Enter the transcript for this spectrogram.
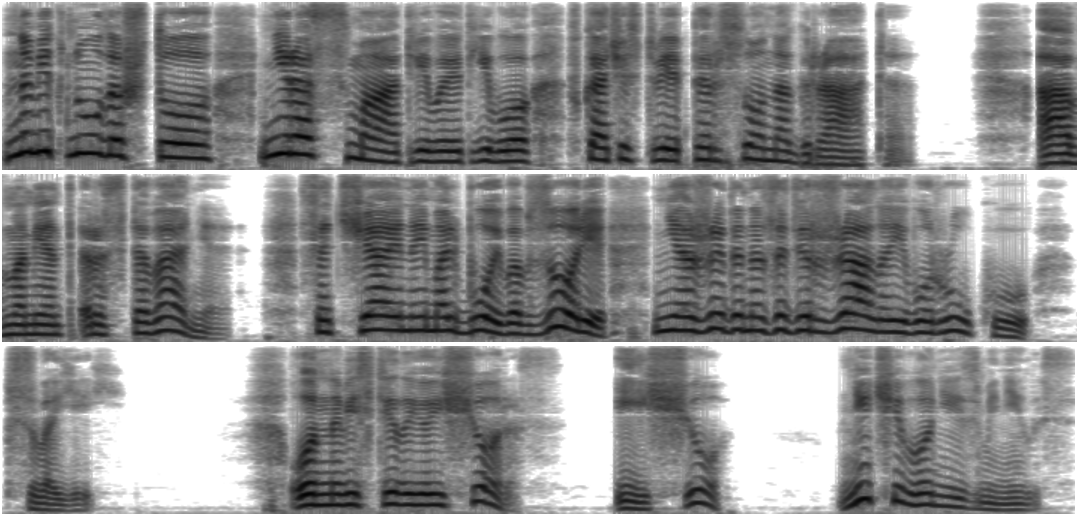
Намекнула, что не рассматривает его в качестве персона грата. А в момент расставания с отчаянной мольбой во взоре неожиданно задержала его руку в своей. Он навестил ее еще раз и еще. Ничего не изменилось.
